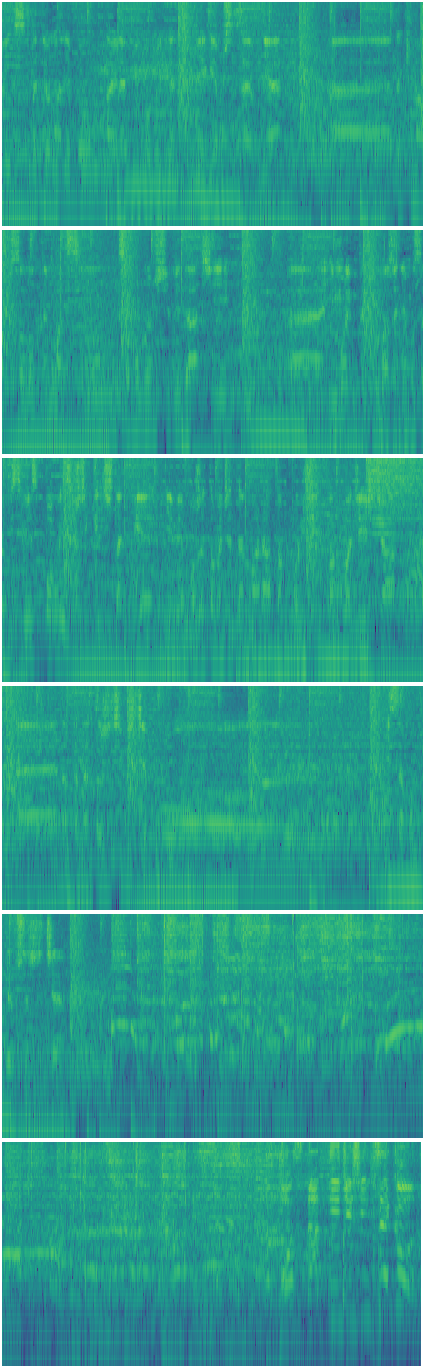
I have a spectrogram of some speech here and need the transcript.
Wings w Mediolanie był najlepiej pobiegniętym biegiem przeze mnie. E, takim absolutnym maksimum, co mogłem z siebie dać i, e, i moim takim marzeniem osobistym jest powiedz jeszcze kiedyś tak bieg. Nie wiem, może to będzie ten maraton poniżej 2.20, e, natomiast to rzeczywiście było e, niesamowite przeżycie. Ostatnie 10 sekund!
